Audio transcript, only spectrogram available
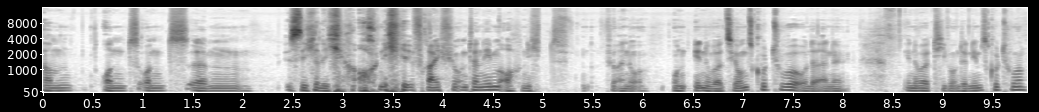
Ähm, und, und ähm, ist sicherlich auch nicht hilfreich für Unternehmen, auch nicht für eine Innovationskultur oder eine innovative Unternehmenskultur.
